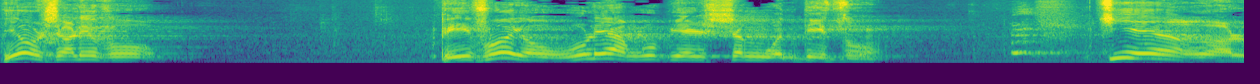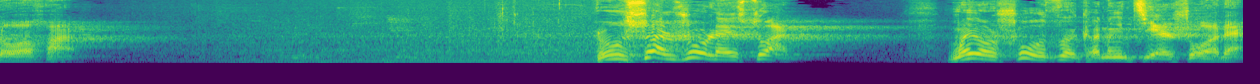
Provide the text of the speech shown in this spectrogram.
又舍利弗，彼佛有无量无边声闻弟子，皆阿罗汉。用算数来算，没有数字可能解说的。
